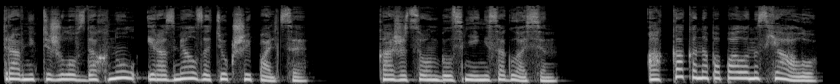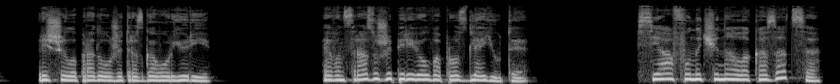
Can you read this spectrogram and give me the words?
Травник тяжело вздохнул и размял затекшие пальцы. Кажется, он был с ней не согласен. «А как она попала на Схиалу?» — решила продолжить разговор Юри. Эван сразу же перевел вопрос для Юты. Сиафу начинало казаться,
